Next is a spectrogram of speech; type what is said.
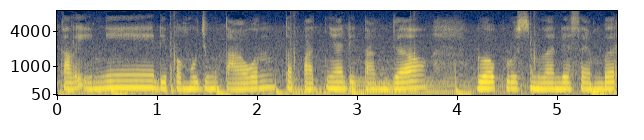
Kali ini di penghujung tahun Tepatnya di tanggal 29 Desember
